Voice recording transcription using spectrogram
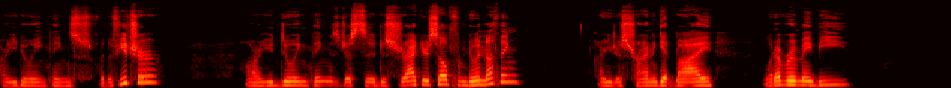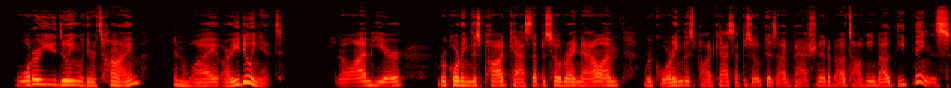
Are you doing things for the future? Are you doing things just to distract yourself from doing nothing? Are you just trying to get by, whatever it may be? What are you doing with your time, and why are you doing it? You know, I'm here recording this podcast episode right now. I'm recording this podcast episode because I'm passionate about talking about deep things.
